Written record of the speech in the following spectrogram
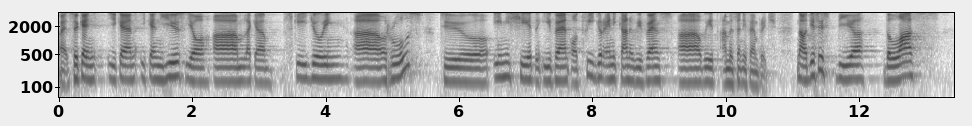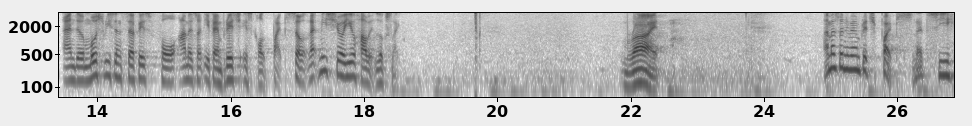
Right, so you can you can you can use your um, like a um, scheduling uh, rules to initiate an event or trigger any kind of events uh, with Amazon Event Bridge. Now, this is the, uh, the last and the most recent service for Amazon Event Bridge is called Pipes. So let me show you how it looks like. Right. Amazon Event Bridge Pipes. Let's see.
